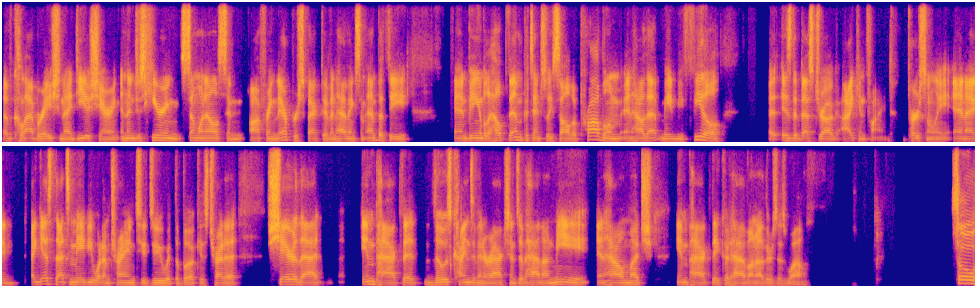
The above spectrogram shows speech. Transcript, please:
of collaboration, idea sharing, and then just hearing someone else and offering their perspective and having some empathy and being able to help them potentially solve a problem and how that made me feel is the best drug I can find personally. And I I guess that's maybe what I'm trying to do with the book is try to share that impact that those kinds of interactions have had on me and how much impact they could have on others as well. So,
